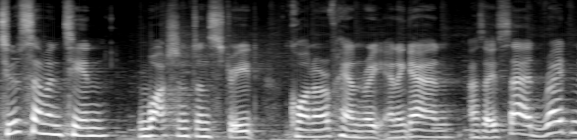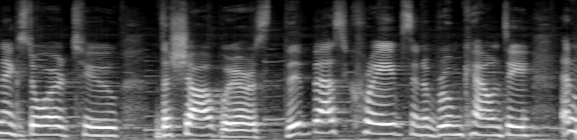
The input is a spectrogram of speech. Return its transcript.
217 Washington Street, corner of Henry. And again, as I said, right next door to the shop where the best crepes in Broome County and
